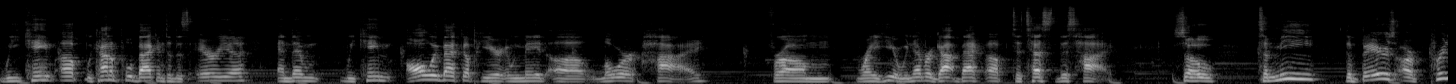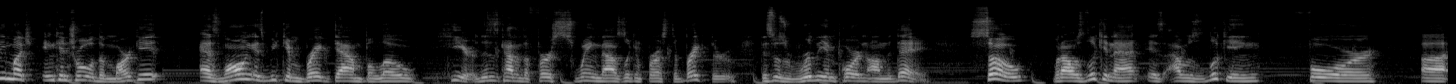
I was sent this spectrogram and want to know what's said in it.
we came up, we kind of pulled back into this area and then we came all the way back up here and we made a lower high from right here. We never got back up to test this high. So to me, the Bears are pretty much in control of the market as long as we can break down below here. This is kind of the first swing that I was looking for us to break through. This was really important on the day. So what I was looking at is I was looking for uh,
